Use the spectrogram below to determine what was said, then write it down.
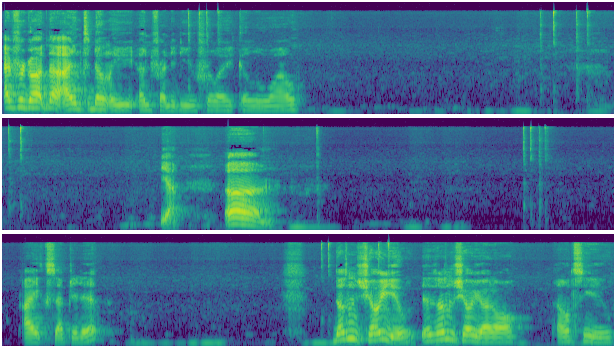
I forgot that I incidentally unfriended you for like a little while. Yeah. Um I accepted it. Doesn't show you. It doesn't show you at all. I don't see you.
